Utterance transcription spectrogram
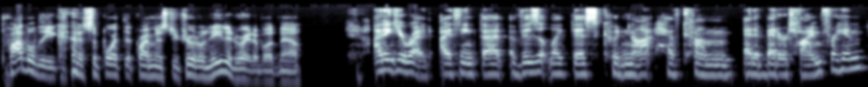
probably kind of support that Prime Minister Trudeau needed right about now. I think you're right. I think that a visit like this could not have come at a better time for him.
